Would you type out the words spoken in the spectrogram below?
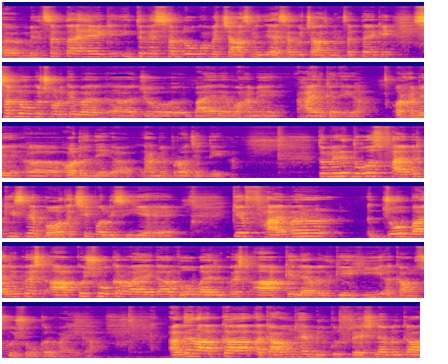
आ, मिल सकता है कि इतने सब लोगों में चांस मिल ऐसा कोई चांस मिल सकता है कि सब लोगों को छोड़ के बा, आ, जो बायर है वो हमें हायर करेगा और हमें ऑर्डर देगा हमें प्रोजेक्ट देगा? तो मेरे दोस्त फाइवर की इसमें बहुत अच्छी पॉलिसी ये है कि फाइवर जो बाय रिक्वेस्ट आपको शो करवाएगा वो बाय रिक्वेस्ट आपके लेवल के ही अकाउंट्स को शो करवाएगा। अगर आपका अकाउंट है बिल्कुल फ्रेश लेवल का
